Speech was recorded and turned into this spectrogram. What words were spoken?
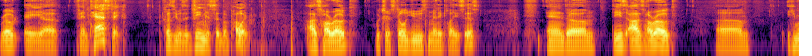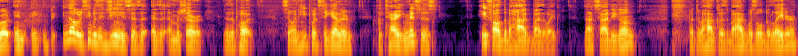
wrote a uh, fantastic, because he was a genius of a poet, Azharot, which are still used in many places. And um, these Azharot, um, he wrote in, in other words, he was a genius as a, as a, a Mashur, as a poet. So when he puts together the Taryag mitzvahs, he followed the Bahag, by the way, not Saadia Gaon, but the Bahag, because the Bahag was a little bit later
